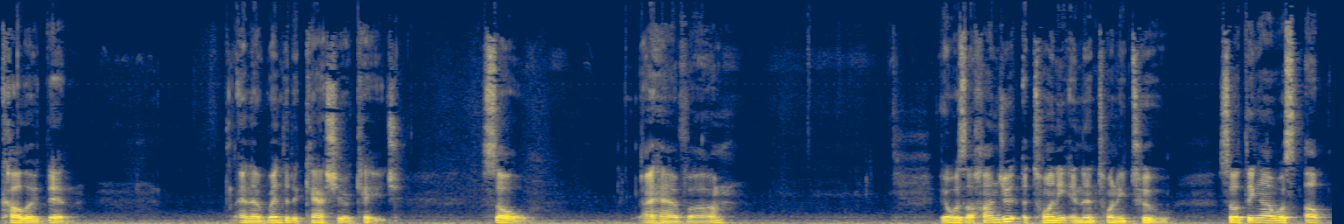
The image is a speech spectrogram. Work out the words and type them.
colored in and I went to the cashier cage. So I have, uh, it was a 100, a 20, and then 22. So I think I was up,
